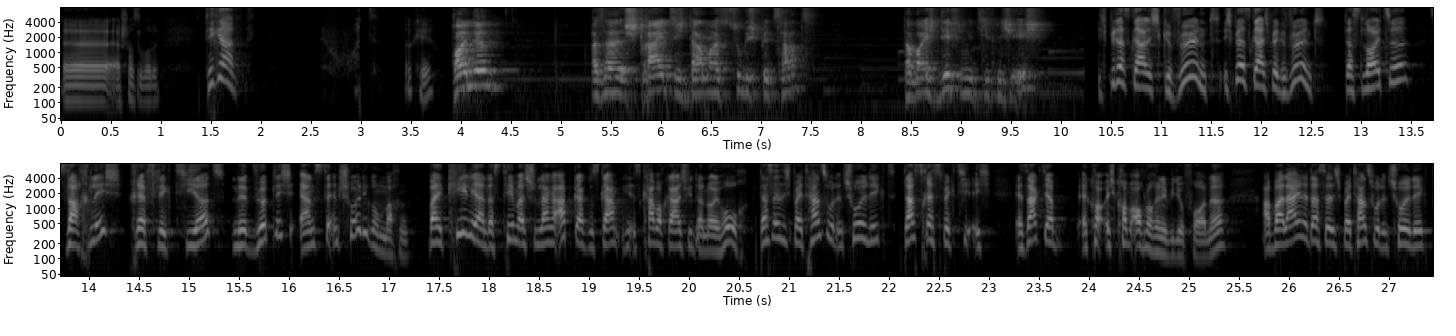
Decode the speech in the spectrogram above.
äh, erschossen wurde. Digga, what? Okay. Freunde, als der Streit sich damals zugespitzt hat, da war ich definitiv nicht ich. Ich bin das gar nicht gewöhnt. Ich bin das gar nicht mehr gewöhnt, dass Leute sachlich, reflektiert eine wirklich ernste Entschuldigung machen. Weil Kilian, das Thema ist schon lange abgehakt, es kam, es kam auch gar nicht wieder neu hoch. Dass er sich bei Tanzwut entschuldigt, das respektiere ich. Er sagt ja, er, ich komme auch noch in dem Video vor, ne? Aber alleine, dass er sich bei Tanzwut entschuldigt,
